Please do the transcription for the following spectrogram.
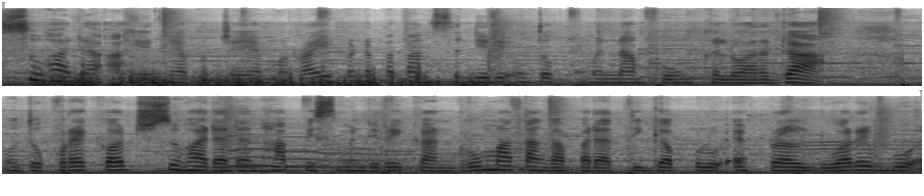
Suhada akhirnya berjaya meraih pendapatan sendiri untuk menampung keluarga. Untuk rekod, Suhada dan Hafiz mendirikan rumah tangga pada 30 April 2016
